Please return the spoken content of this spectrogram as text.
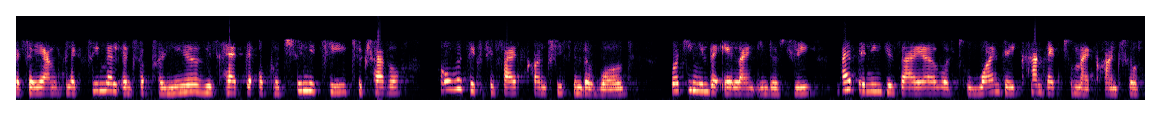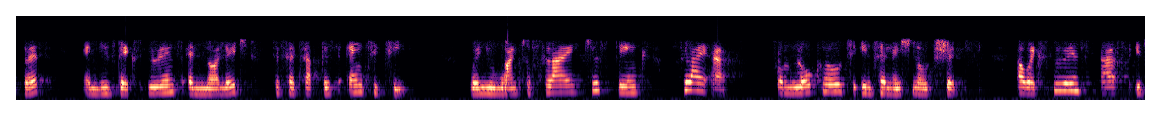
As a young black female entrepreneur who's had the opportunity to travel over 65 countries in the world, working in the airline industry, my burning desire was to one day come back to my country of birth and use the experience and knowledge to set up this entity. When you want to fly, just think fly up from local to international trips. Our experienced staff is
